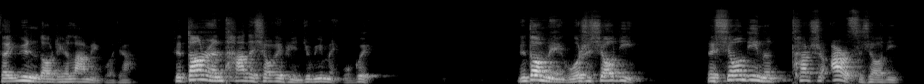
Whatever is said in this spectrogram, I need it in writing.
再运到这些拉美国家，所以当然它的消费品就比美国贵。你到美国是销地，在销地呢，它是二次销地，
